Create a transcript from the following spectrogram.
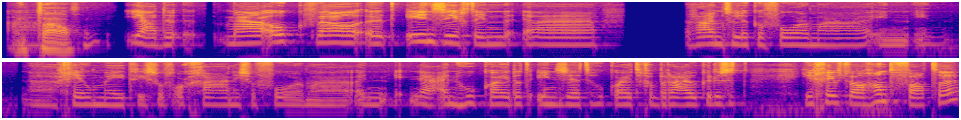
En taal. Uh, ja, de, maar ook wel het inzicht in ruimtelijke vormen, in, in geometrische of organische vormen. In, ja, en hoe kan je dat inzetten, hoe kan je het gebruiken. Dus het, je geeft wel handvatten,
